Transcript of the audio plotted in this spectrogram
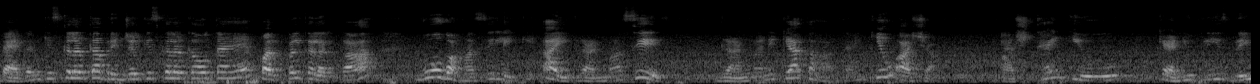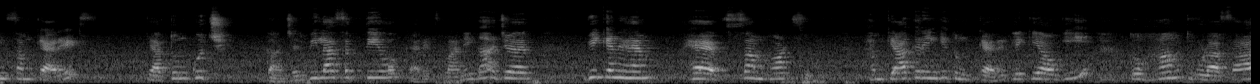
बैगन किस कलर का? ब्रिंजल किस कलर का होता है? पर्पल कलर का। वो वहाँ से लेके आई ग्रांड माँ से। ग्रांड माँ ने क्या कहा? Thank you Asha. आश thank you can you please bring some carrots क्या तुम कुछ गाजर भी ला सकती हो? कैरेट्स माने गाजर। We can ham have some hot soup हम क्या करेंगे? तुम कैरेट लेके आओगी। तो हम थोड़ा सा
